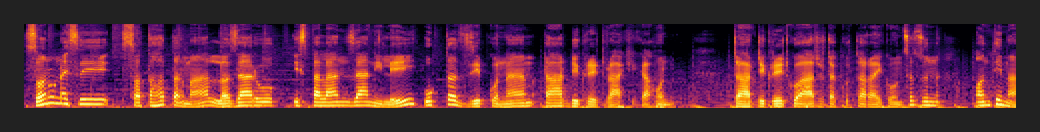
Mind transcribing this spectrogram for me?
सन् उन्नाइस सय सतहत्तरमा लजारो स्पालान्जानीले उक्त जीवको नाम टार्डिग्रेड राखेका हुन्। टार्डिग्रेडको आठवटा खुट्टा रहेको हुन्छ जुन अन्त्यमा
